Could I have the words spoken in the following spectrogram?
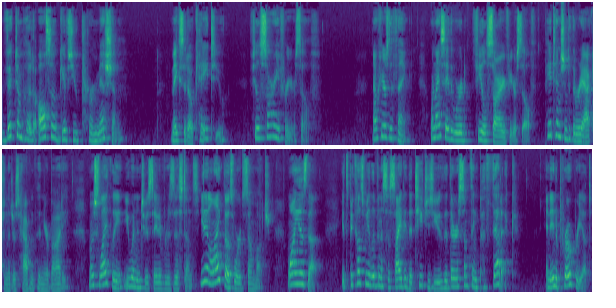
Victimhood also gives you permission, makes it okay to, feel sorry for yourself. Now, here's the thing when I say the word feel sorry for yourself, pay attention to the reaction that just happened within your body. Most likely, you went into a state of resistance. You didn't like those words so much. Why is that? It's because we live in a society that teaches you that there is something pathetic and inappropriate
